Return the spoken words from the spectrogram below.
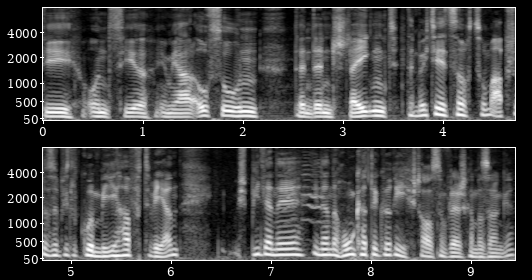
die uns hier im Jahr aufsuchen, Tendenz steigend. Da möchte ich jetzt noch zum Abschluss ein bisschen gourmethaft werden spielt eine, in einer hohen Kategorie, Straußenfleisch, kann man sagen. Gell?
